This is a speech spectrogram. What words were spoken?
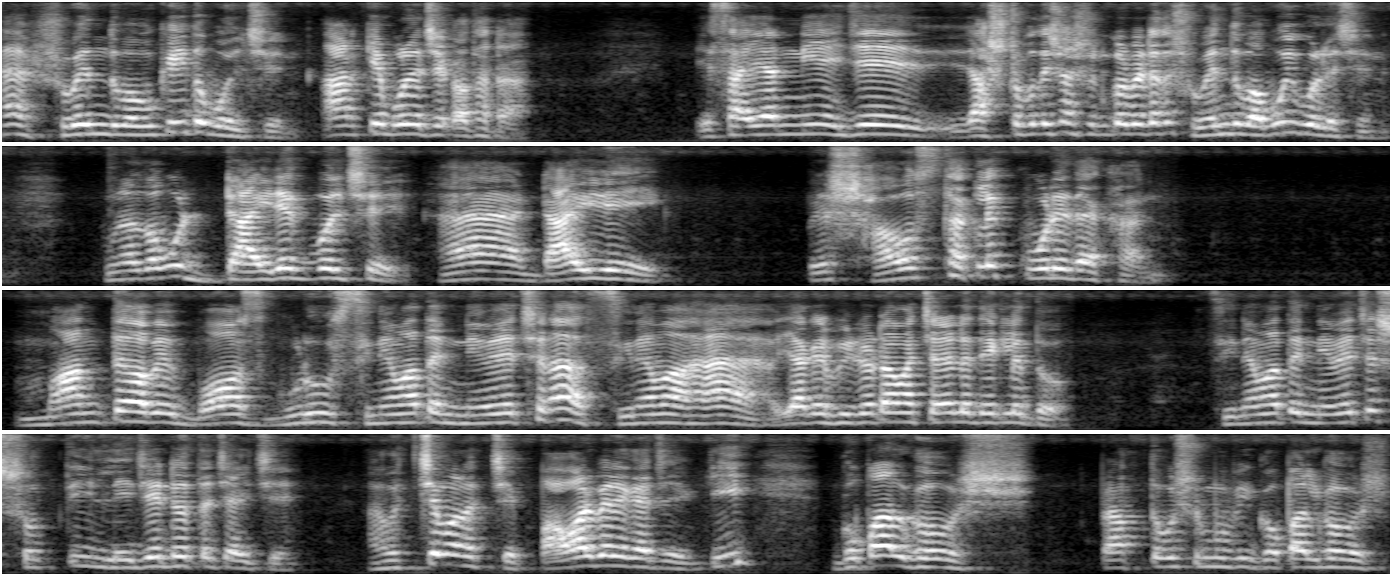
হ্যাঁ শুভেন্দু বাবুকেই তো বলছেন। আর কে বলেছে কথাটা? এসআইআর নিয়ে এই যে রাষ্ট্রপতি শাসন করবে, এটা তো শুভেন্দু বাবুই বলেছেন। বাবু ডাইরেক্ট বলছে হ্যাঁ ডাইরেক্ট বেশ সাহস থাকলে করে দেখান। মানতে হবে, বস, গুরু সিনেমাতে নেমেছে না? সিনেমা হ্যাঁ এই আগের ভিডিওটা আমার চ্যানেলে দেখলে তো। সিনেমাতে নেমেছে সত্যি লেজেন্ড হতে চাইছে। হচ্ছে মনে হচ্ছে পাওয়ার বেড়ে গেছে। কি? গোপাল ঘোষ, প্রাপ্ত বসুর মুভি গোপাল ঘোষ।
